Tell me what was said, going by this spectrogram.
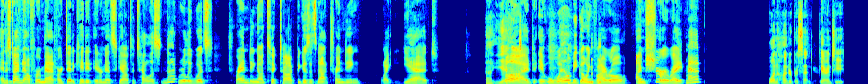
And it's time now for Matt, our dedicated internet scout, to tell us not really what's trending on TikTok because it's not trending quite yet, Not yet. but it will be going viral, I'm sure, right, Matt? 100% guarantee.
